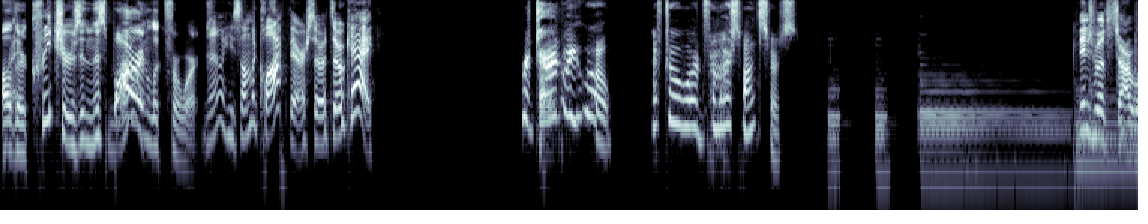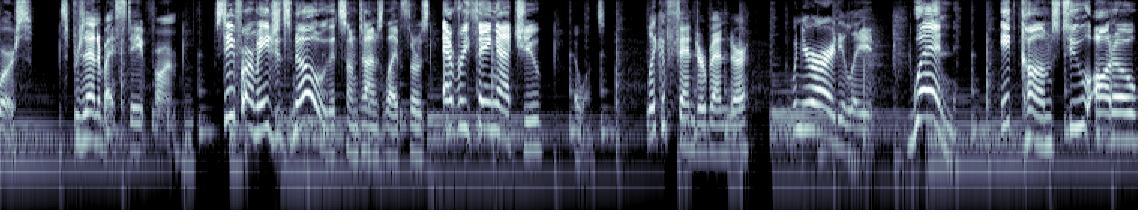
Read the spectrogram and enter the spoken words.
other creatures in this bar No. and look for work." No, he's on the clock there, so it's okay. Return where you go. After a word from our sponsors. Binge Mode Star Wars. It's presented by State Farm. State Farm agents know that sometimes life throws everything at you at once. Like a fender bender when you're already late. When it comes to auto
